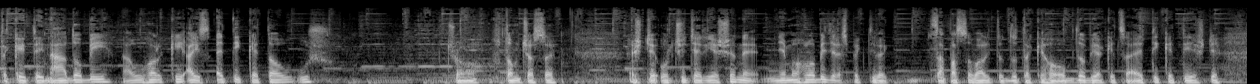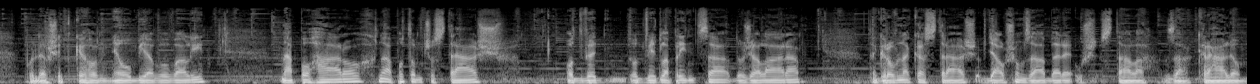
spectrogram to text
takej tej nádoby na úhorky, aj s etiketou už čo v tom čase ešte určite riešené nemohlo byť, respektíve zapasovali to do takého obdobia, keď sa etikety ešte podľa všetkého neobjavovali na pohároch. No a potom, čo stráž odviedla princa do žalára, tak rovnaká stráž v ďalšom zábere už stála za kráľom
